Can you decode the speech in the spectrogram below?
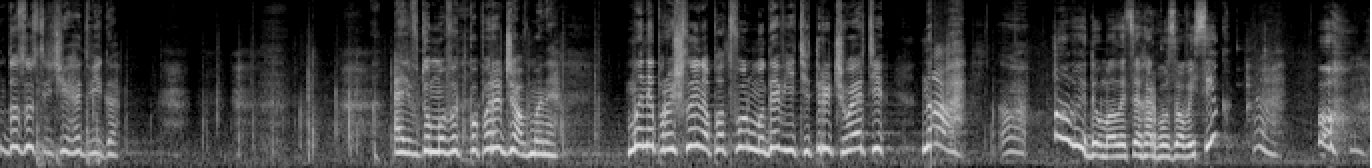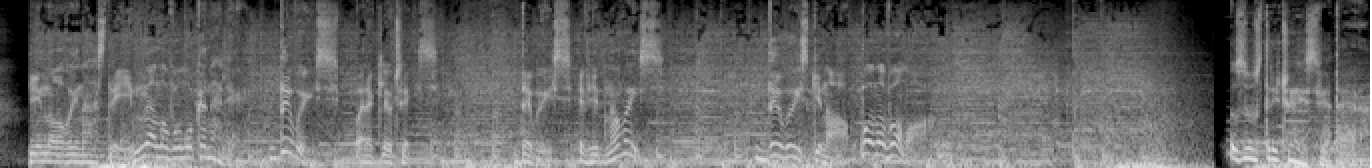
До зустрічі, Гедвіга. Ельф-домовик попереджав мене. Ми не пройшли на платформу 9 і 3 чверті. На! А ви думали, це гарбузовий сік? Кіновий настрій на новому каналі. Дивись, переключись. Дивись, відновись. Дивись кіно по-новому. Зустрічай свята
